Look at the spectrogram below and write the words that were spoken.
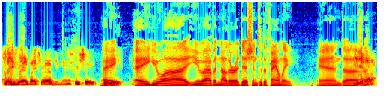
Hey, Brandon. Thanks for having me, man. I appreciate it. Hey, hey, you uh, you have another addition to the family, and uh, yeah.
